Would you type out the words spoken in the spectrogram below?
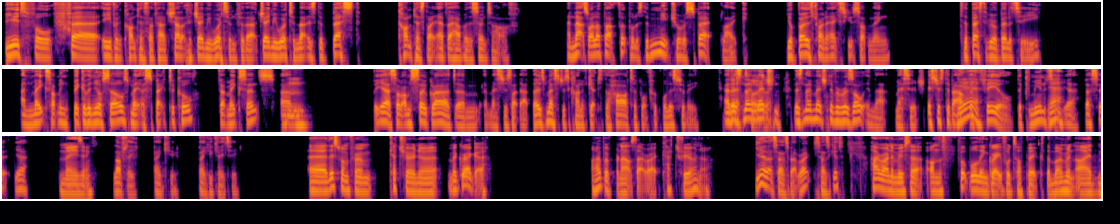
beautiful, fair, even contest I've had. Shout out to Jamie Wooten for that. Jamie Wooten, that is the best contest I ever had with a centre half. And that's what I love about football. It's the mutual respect. Like you're both trying to execute something to the best of your ability and make something bigger than yourselves, make a spectacle, if that makes sense. Um, Mm. But yeah, so I'm so glad um, at messages like that. Those messages kind of get to the heart of what football is for me. And Yeah, there's no totally. mention. There's no mention of a result in that message. It's just about Yeah. the feel, the community. Yeah. Yeah. that's it. Yeah, Amazing. lovely. Thank you, thank you, Katie. Uh, this one from Katrina McGregor. I hope I've pronounced that right. Catriona. Yeah, that sounds about right. Sounds good. Hi, Ryan and Musa. On the footballing grateful topic, the moment I'd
